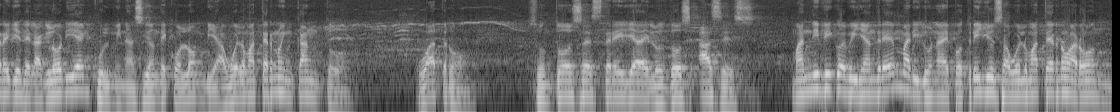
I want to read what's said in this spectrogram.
Reyes de la Gloria en culminación de Colombia. Abuelo materno Encanto. 4. Suntuosa estrella de los dos haces. Magnífico de Villandrés, Mariluna de Potrillos, abuelo materno Aarón.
